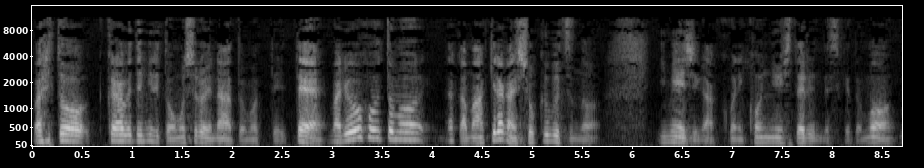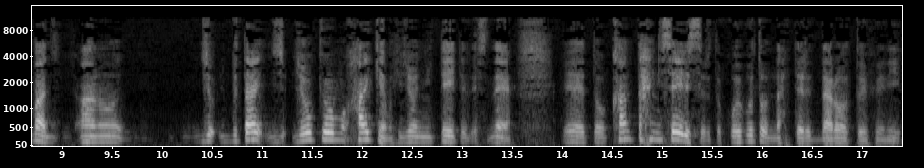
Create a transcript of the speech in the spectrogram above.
割と比べてみると面白いなと思っていて、まあ、両方ともなんかまあ明らかに植物のイメージがここに混入してるんですけども、まあ、あの、舞台、状況も背景も非常に似ていてですね、えっ、ー、と、簡単に整理するとこういうことになってるんだろうというふうに、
